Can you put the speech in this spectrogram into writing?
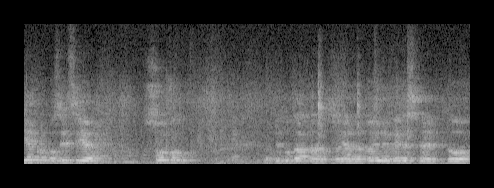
Є пропозиція Сокол, депутата Зоряни Анатоліївни, винести до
